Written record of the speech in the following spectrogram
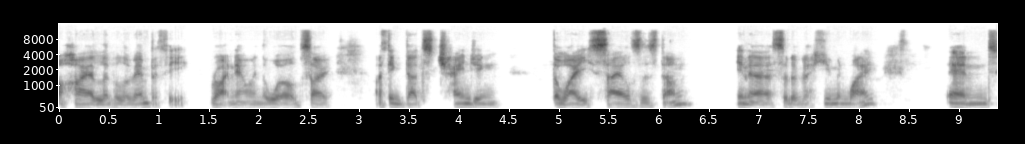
a higher level of empathy right now in the world. So I think that's changing the way sales is done in a sort of a human way. And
